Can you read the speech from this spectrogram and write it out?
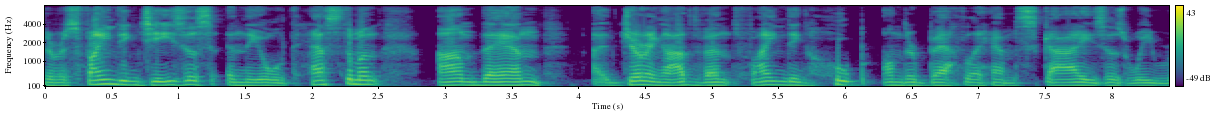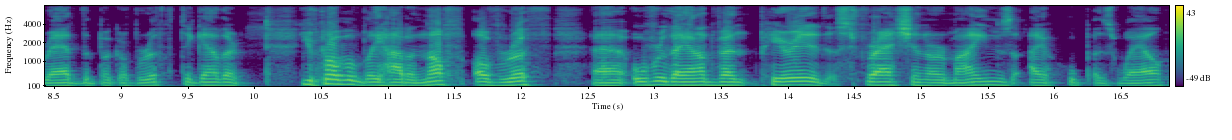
There was Finding Jesus in the Old Testament, and then uh, during Advent, finding hope under Bethlehem skies as we read the book of Ruth together. You've probably had enough of Ruth uh, over the Advent period. It's fresh in our minds, I hope, as well.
